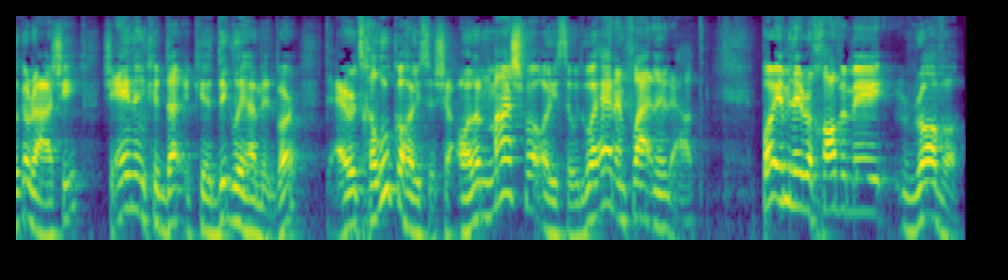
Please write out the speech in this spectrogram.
Look at Rashi. She'enin kedigle hamidbar. The eretz chaluka hoisa. She'onan mashva hoisa. Would go ahead and flatten it out. Boyim ne rechava me rava.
